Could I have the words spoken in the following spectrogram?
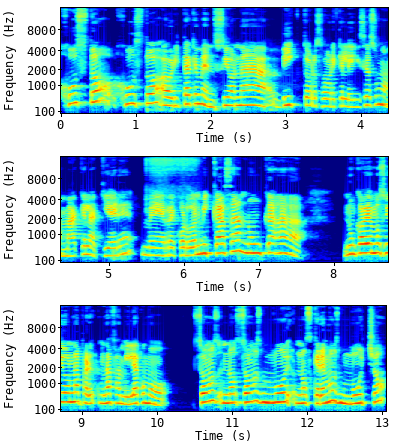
Justo, justo ahorita que menciona Víctor sobre que le dice a su mamá que la quiere, me recordó en mi casa, nunca, nunca habíamos sido una, una familia como, somos, no, somos muy, nos queremos mucho,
